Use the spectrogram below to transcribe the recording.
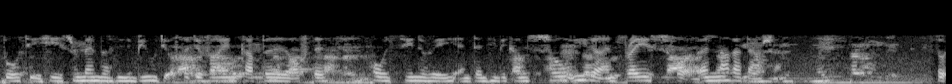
sphurti, he's remembering the beauty of the divine couple, of the whole scenery, and then he becomes so eager and prays for another darshan. So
